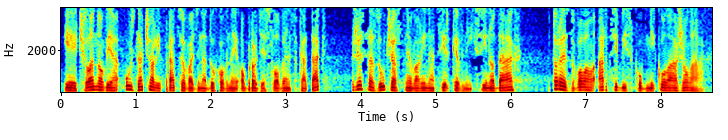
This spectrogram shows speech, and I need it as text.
jej členovia už začali pracovať na duchovnej obrode Slovenska tak, že sa zúčastňovali na cirkevných synodách, ktoré zvolal arcibiskup Mikuláš Olách.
